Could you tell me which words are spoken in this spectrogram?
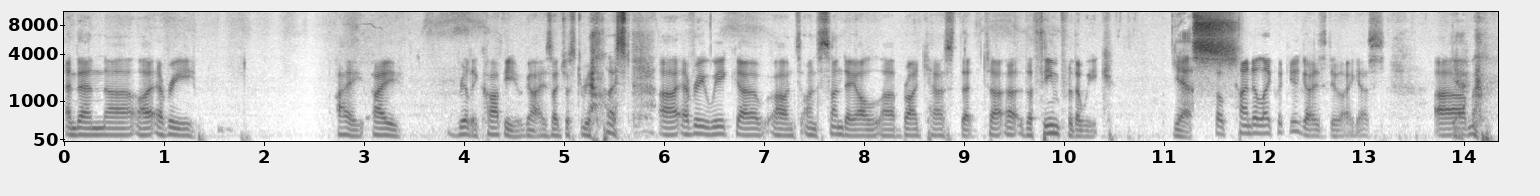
and then uh, uh, every I I really copy you guys. I just realized uh, every week uh, on on Sunday I'll uh, broadcast that uh, uh, the theme for the week. Yes. So kind of like what you guys do, I guess. Um, Yeah.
